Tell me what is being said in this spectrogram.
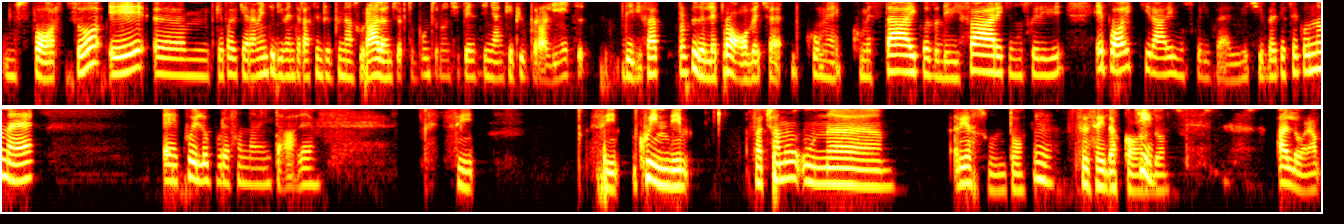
un sforzo e ehm, che poi chiaramente diventerà sempre più naturale, a un certo punto non ci pensi neanche più, però all'inizio devi fare proprio delle prove, cioè come, come stai, cosa devi fare, che muscoli devi... e poi tirare i muscoli pelvici, perché secondo me è quello pure fondamentale. Sì, sì, quindi facciamo un uh, riassunto, mm. se sei d'accordo. Sì. Allora,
